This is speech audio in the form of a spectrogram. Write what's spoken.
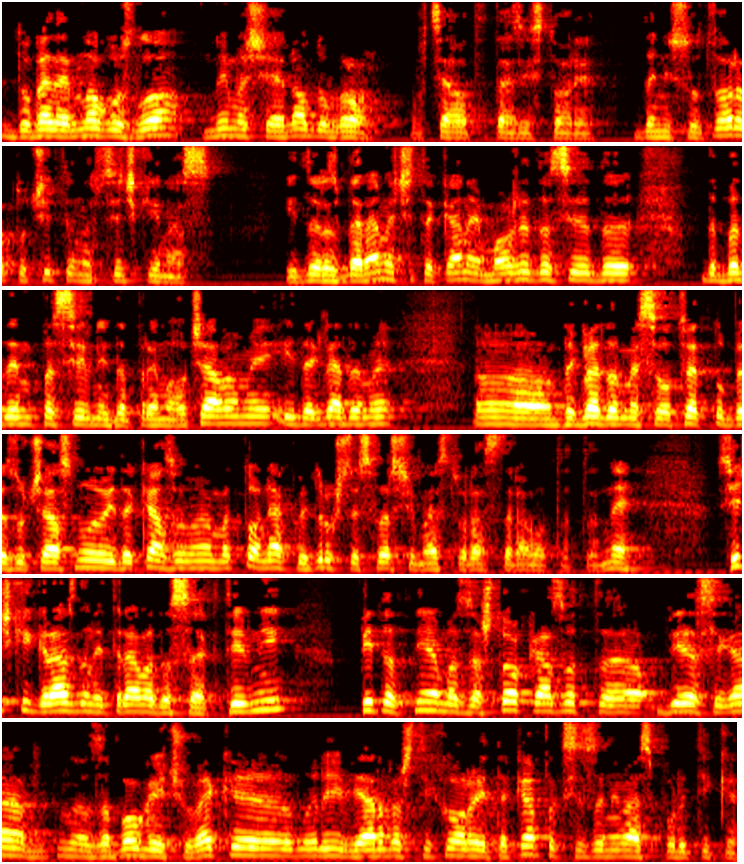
доведе много зло, но имаше едно добро в цялата тази история. Да ни се отворят очите на всички нас. И да разбереме, че така не може да, си, да, да бъдем пасивни, да премълчаваме и да гледаме, да гледаме съответно безучастно и да казваме, ама то някой друг ще свърши вместо раз работата. Не. Всички граждани трябва да са активни. Питат ние, ама защо казват, вие сега за Бога и човека, нали, вярващи хора и така, пък се занимава с политика.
